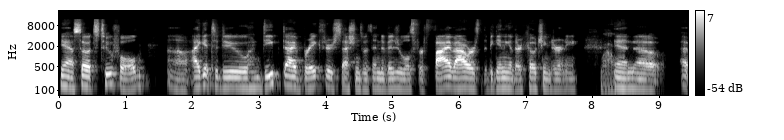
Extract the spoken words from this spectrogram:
Yeah, so it's twofold. Uh, I get to do deep dive breakthrough sessions with individuals for five hours at the beginning of their coaching journey. Wow. And uh, uh,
